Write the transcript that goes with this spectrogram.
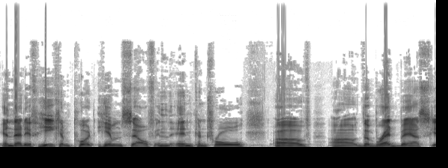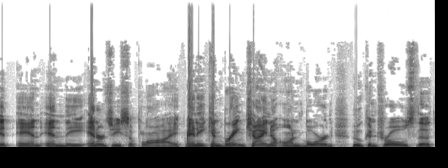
and that if he can put himself in, in control of uh, the breadbasket and and the energy supply, and he can bring China on board, who controls the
